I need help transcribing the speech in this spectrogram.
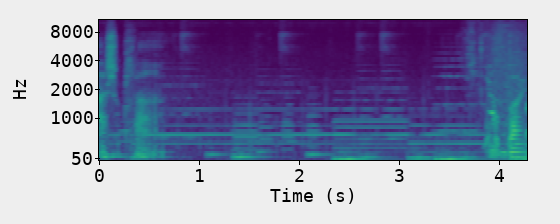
I shall climb. Bite.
